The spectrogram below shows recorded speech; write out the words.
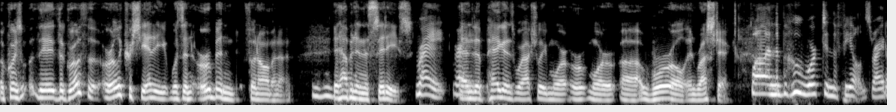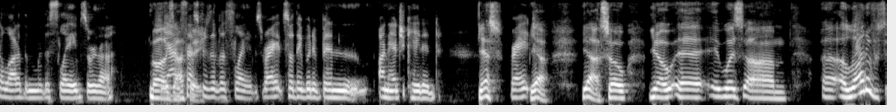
of course, the the growth of early Christianity was an urban phenomenon. It happened in the cities. Right, right. And the pagans were actually more more uh, rural and rustic. well, and the, who worked in the fields, right? A lot of them were the slaves or the, Well, the exactly. ancestors of the slaves, right? So they would have been uneducated, Yes. right? Yeah, yeah. So you know, uh, it was um, uh, a lot of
